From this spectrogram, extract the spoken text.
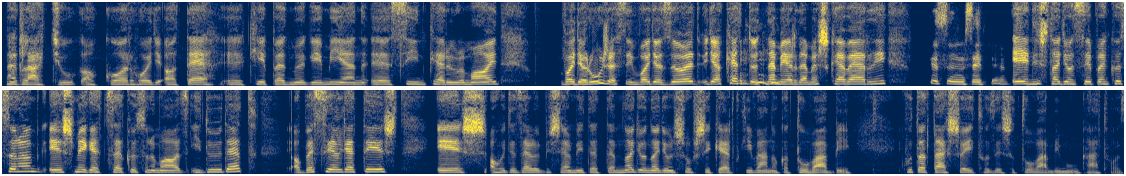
Meglátjuk akkor, hogy a te képed mögé milyen szín kerül majd, vagy a rózsaszín, vagy a zöld. Ugye a kettőt nem érdemes keverni. Köszönöm szépen. Én is nagyon szépen köszönöm, és még egyszer köszönöm az idődet, a beszélgetést, és ahogy az előbb is említettem, nagyon-nagyon sok sikert kívánok a további kutatásaidhoz és a további munkádhoz.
